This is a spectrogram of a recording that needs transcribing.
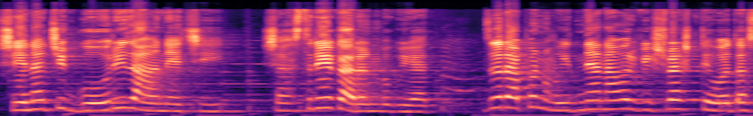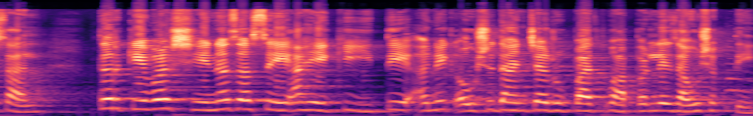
शेणाची गोरी जाळण्याची शास्त्रीय कारण बघूयात. जर आपण विज्ञानावर विश्वास ठेवत असाल तर केवळ शेणच असे आहे की ते अनेक औषधांच्या रूपात वापरले जाऊ शकते.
